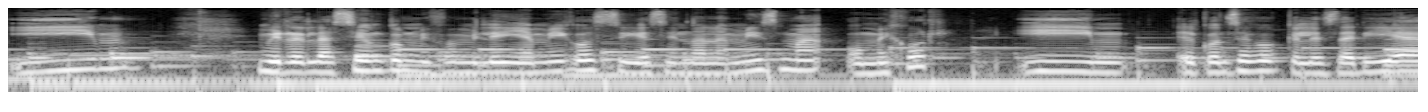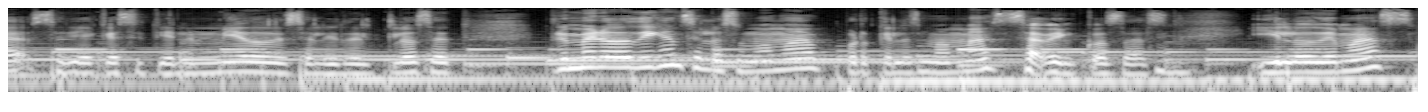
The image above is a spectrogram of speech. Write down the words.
Y Mi relación con mi familia y amigos sigue siendo la misma o mejor. Y el consejo que les daría sería que si tienen miedo de salir del closet, primero díganselo a su mamá porque las mamás saben cosas y lo demás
